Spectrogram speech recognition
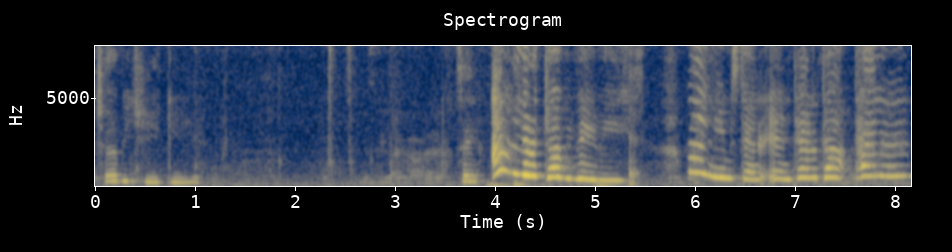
chubby cheeky. Say, I'm a little chubby baby. My name is Tanner, and Tanner, Ta- Tanner,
